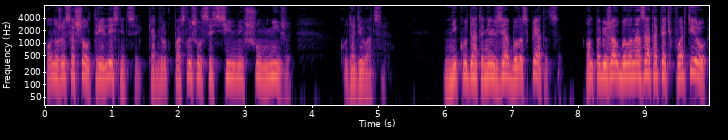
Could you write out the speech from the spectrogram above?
Он уже сошел три лестницы, как вдруг послышался сильный шум ниже. Куда деваться? Никуда-то нельзя было спрятаться. Он побежал было назад опять в квартиру.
